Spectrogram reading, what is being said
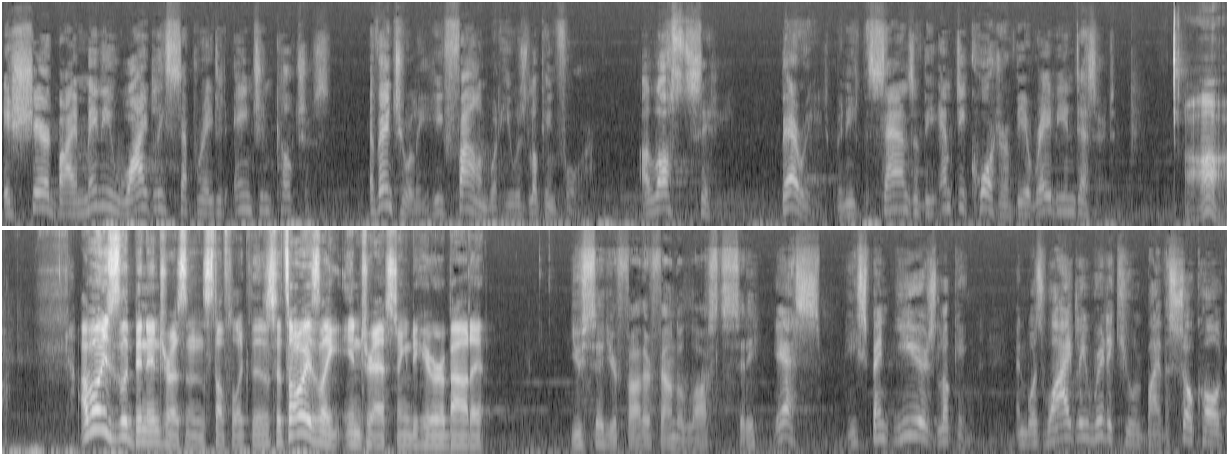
is shared by many widely separated ancient cultures. Eventually, he found what he was looking for. A lost city, buried beneath the sands of the empty quarter of the Arabian desert. Ah. I've always been interested in stuff like this. It's always like interesting to hear about it. You said your father found a lost city? Yes, he spent years looking, and was widely ridiculed by the so-called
